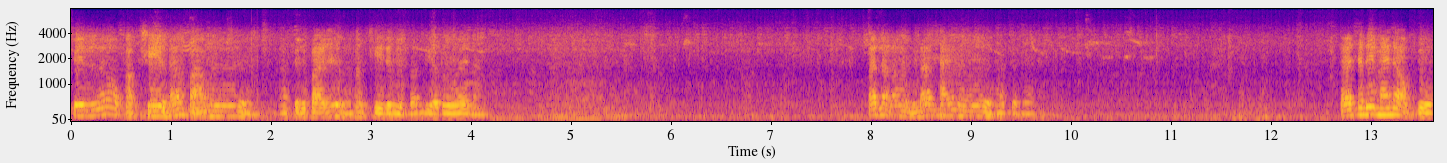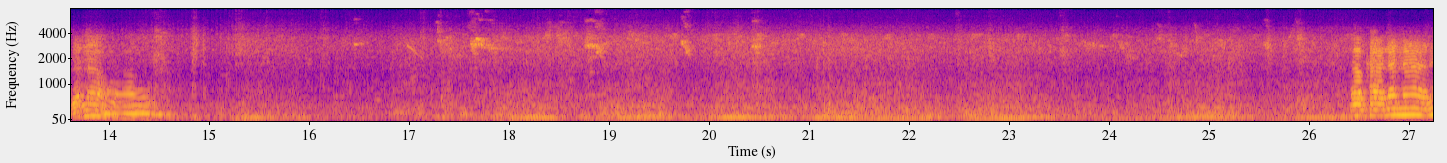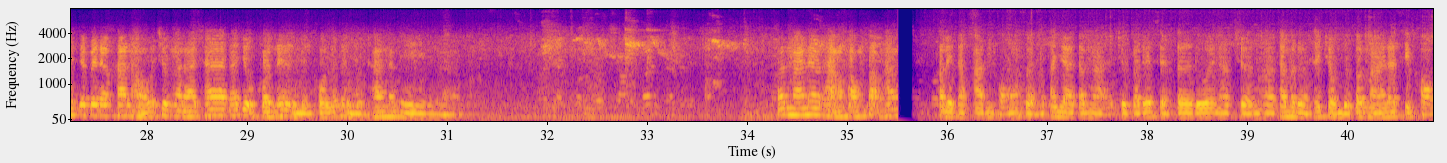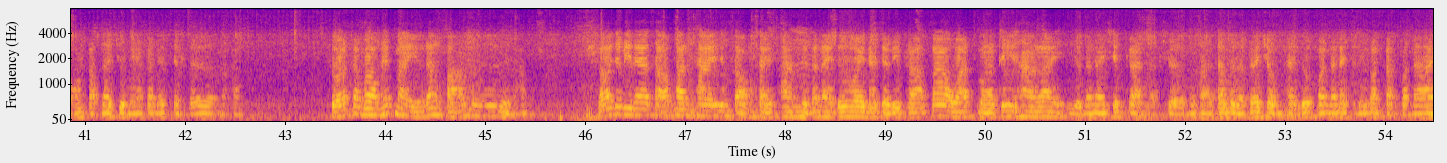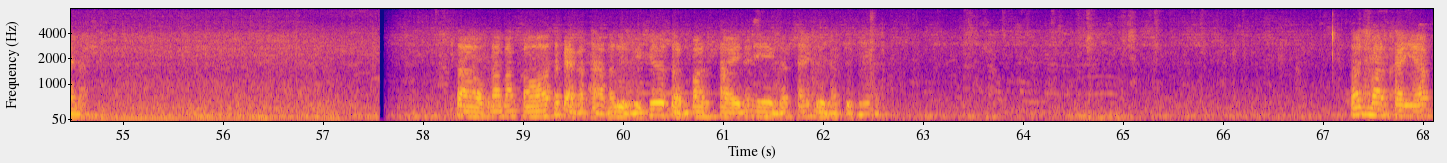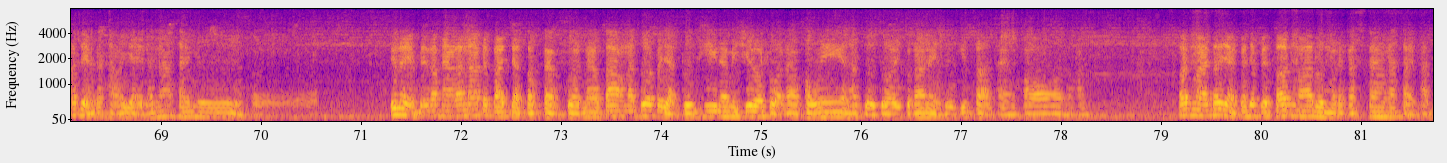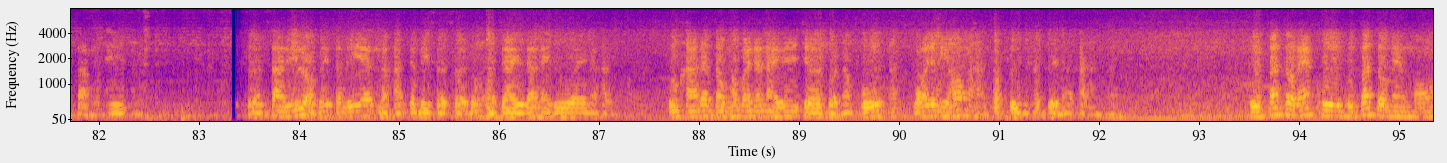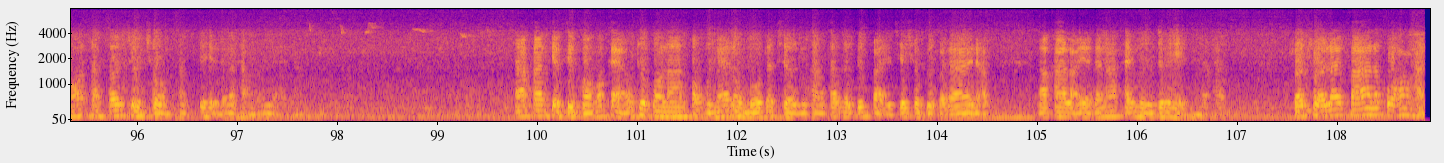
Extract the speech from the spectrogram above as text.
เป็นโลกผักชีอยู่ด้านขวามือนะเป็นใบที่เหมือนผักชีจะมีต้นเดียวด้วยนะต้นเราเห็นด้านซ้ายมือครับจุดนี้แล้วชนิดไม้ดอกอยู่ด้านหน้าของเรา อาคารด้านหน้านี่จะเป็นอาคารหอประชุมนานาชาตินะอยู่คนได้หนึ่งหมื่นคนและหนึ่งหมื่นท่านนั่นเองนะครับต้นไม้แนวทางสองสองข้างผลิตภัณฑ์ของสวนพัทยาจำหน่ายจุดการเด้นเซ็นเตอร์ด้วยนะครับ เชิญครับถ้ามาเดินให้ชมดูต้นไม้และสิ่งของตัดได้จุดนี้การเด้นเซ็นเตอร์นะครับสวนกระบองเพชรใหม่อยู่ด้านขวามือนะครับเราจะมีแนวสาวพันธุ์ไทยถึงสองสายพันธุ์อยู่ด้านในด้วยนะจะมีพระเก้าวัดมาที่ห้าไร่อยู่ด้านในเช่นกันนะเชิญนะครับถ้ามาเดินได้ชมถ่ายรูปกันด้านในจุดนี้ก่อนกลับก็ได้นะ สาวราบากอสแบ่งกระถางกันหรือมีชื่อสวนบอนไซนั่นเองและใช้มือนะจุดนี้ต้นบอนไคยักษ์ก็เด่นกระถางใหญ่ด้านหน้าซ้ายมือที่เราเห็นเป็นกำแพงด้านหน้าเป็นการจัดตกแต่งสวนแนวตั้งนะเพื่อประหยัดพื้นที่นะมีชื่อสวนอาพาเวนะครับหรือโดยกุณาในดูกิสาแทงคอนะครับต้นไม้ต้นใหญ่ก็จะเป็นต้นมารุมมาดากัสการ์นะสายพันธุ์ต่างประเทศนะสวนซาริโลเบตาเลียนนะครับ จะมีสวยรูปหัวใจอยู่ด้านในด้วยนะครับ ลูกค้าเดินตรงเข้าไปด้านในก็จะเจอสวนน้ำพุนะแล้วก็จะมีห้องอาหารพับพึงครับเกิดอาคารครับปืนป้าตัวแรกคือปืนป้าตัวแมงมอสต้นชมชมครับที่เห็นในกระถางต้นใหญ่นะอาคารเก็บสิ่งของก็แก่วัตถุโบราณของคุณแม่นงโนุชเชิญลูกค้าท่านเดินขึ้นไปเช็คชมดูก็ได้นะครับ อาคารหลายอย่างด้านหน้าซ้ายมือที่เห็นนะครับสวยๆลายฟ้าแล้วก็ห้องอาหาร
